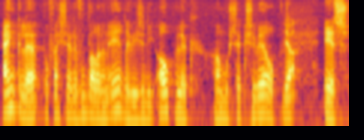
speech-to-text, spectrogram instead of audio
enkele professionele voetballer in de Eredivisie die openlijk homoseksueel ja. is.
